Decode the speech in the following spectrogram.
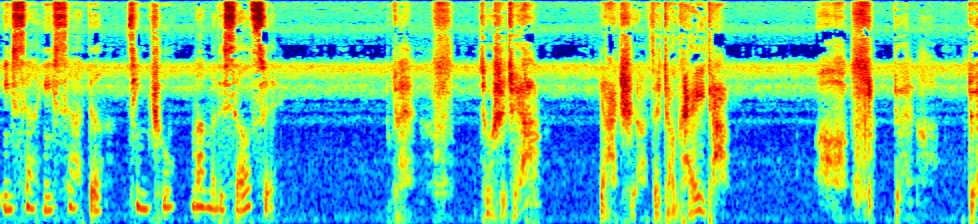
一下一下的进出妈妈的小嘴。对，就是这样，牙齿再张开一点。啊，对，对，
